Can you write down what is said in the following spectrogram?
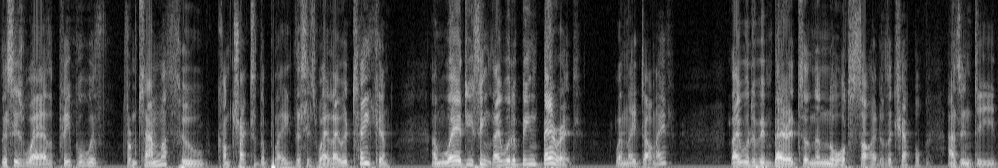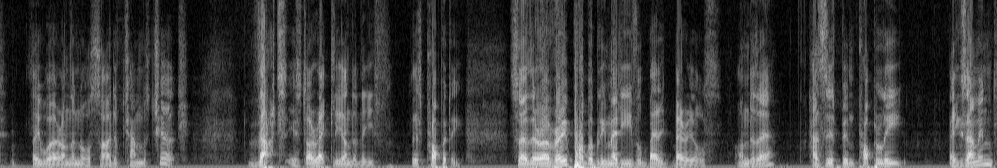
This is where the people with from Tamworth who contracted the plague, this is where they were taken. And where do you think they would have been buried when they died? They would have been buried on the north side of the chapel, as indeed they were on the north side of Tamworth Church. That is directly underneath this property. So there are very probably medieval bur- burials under there. Has this been properly examined?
